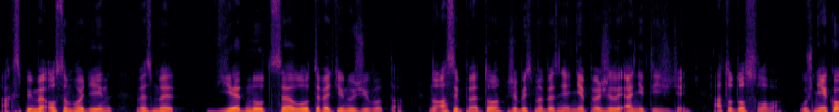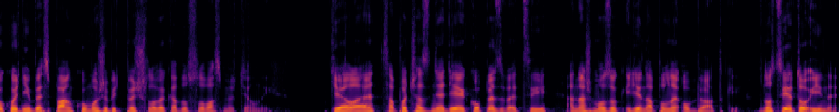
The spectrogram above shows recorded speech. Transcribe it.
ak spíme 8 hodín, vezme jednu celú tretinu života? No asi preto, že by sme bez nej neprežili ani týždeň. A to doslova. Už niekoľko dní bez spánku môže byť pre človeka doslova smrteľných. Tele sa počas dňa deje kopec vecí a náš mozog ide na plné obrátky. V noci je to iné.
